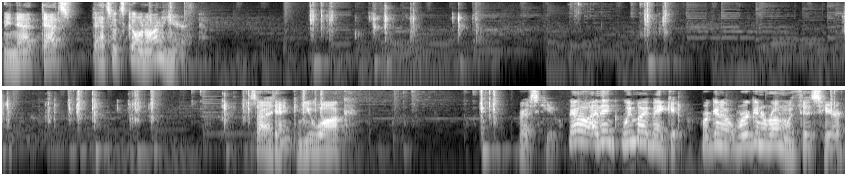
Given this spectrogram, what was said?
I mean that that's that's what's going on here. Side 10, can you walk? Rescue. No, I think we might make it. We're gonna we're gonna run with this here.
